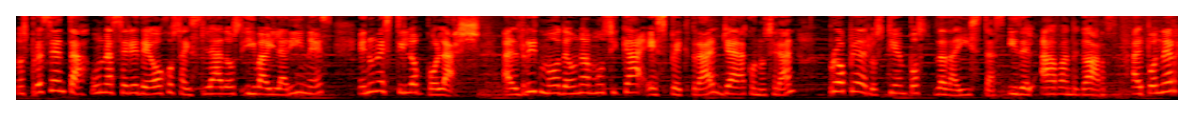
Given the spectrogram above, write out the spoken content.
nos presenta una serie de ojos aislados y bailarines en un estilo collage, al ritmo de una música espectral, ya la conocerán, propia de los tiempos dadaístas y del avant-garde. Al poner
